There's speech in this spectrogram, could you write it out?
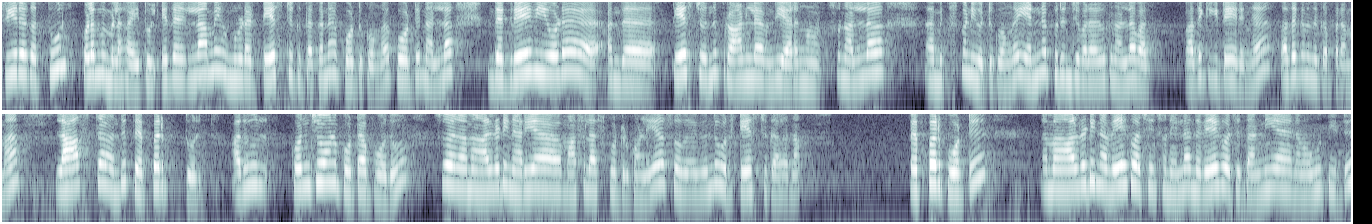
சீரகத்தூள் குழம்பு மிளகாய்த்தூள் இது எல்லாமே உங்களோட டேஸ்ட்டுக்கு தக்கன போட்டுக்கோங்க. போட்டு நல்லா இந்த கிரேவியோட அந்த டேஸ்ட் வந்து ப்ரானில் வந்து இறங்கணும். ஸோ நல்லா மிக்ஸ் பண்ணி விட்டுக்கோங்க. எண்ணெய் பிரிஞ்சு வர அளவுக்கு நல்லா வத வதக்கிக்கிட்டே இருங்க. வதக்குனதுக்கப்புறமா லாஸ்ட்டாக வந்து பெப்பர் தூள் அதுவும் கொஞ்சோன்னு போட்டால் போதும். ஸோ நம்ம ஆல்ரெடி நிறையா மசாலாஸ் போட்டிருக்கோம் இல்லையா? ஸோ இது வந்து ஒரு டேஸ்ட்டுக்காக தான். பெப்பர் போட்டு நம்ம ஆல்ரெடி நான் வேக வச்சேன்னு சொன்னேன்ல அந்த வேக வச்ச தண்ணியை நம்ம ஊற்றிட்டு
